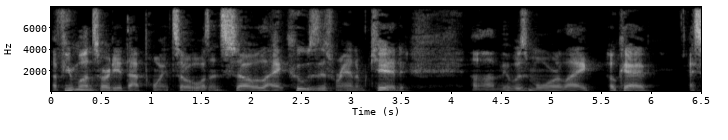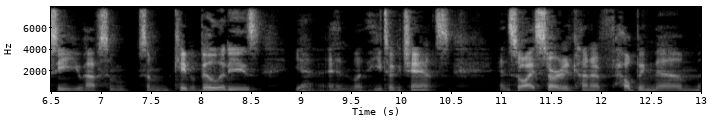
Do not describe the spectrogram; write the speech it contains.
a few months already at that point. So it wasn't so like, who's this random kid? Um, it was more like, okay, I see you have some, some capabilities. Yeah. And he took a chance. And so I started kind of helping them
